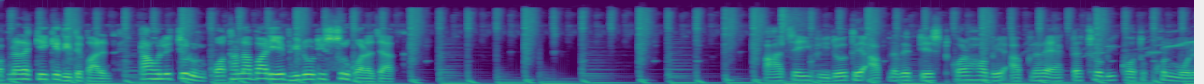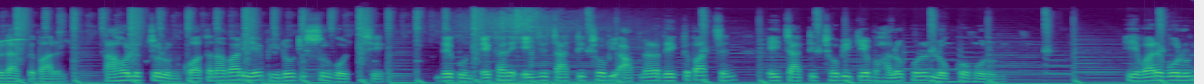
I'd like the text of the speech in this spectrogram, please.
আপনারা কে কে দিতে পারেন? তাহলে চলুন কথা না বাড়িয়ে ভিডিওটি শুরু করা যাক। আজ এই ভিডিওতে আপনাদের টেস্ট করা হবে আপনারা একটা ছবি কতক্ষণ মনে রাখতে পারেন। তাহলে চলুন কথা না বাড়িয়ে ভিডিওটি শুরু করছি। দেখুন, এখানে এই যে চারটি ছবি আপনারা দেখতে পাচ্ছেন এই চারটি ছবিকে ভালো করে লক্ষ্য করুন। এবারে বলুন,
